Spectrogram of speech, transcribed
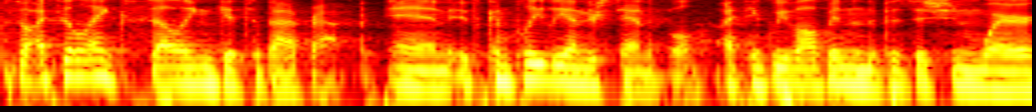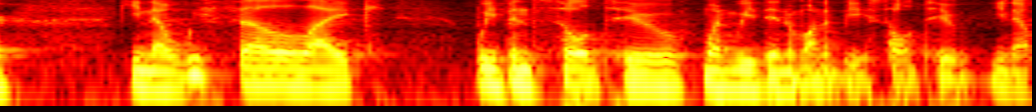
So I feel like selling gets a bad rap and it's completely understandable. I think we've all been in the position where, you know, we feel like we've been sold to when we didn't want to be sold to. You know,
